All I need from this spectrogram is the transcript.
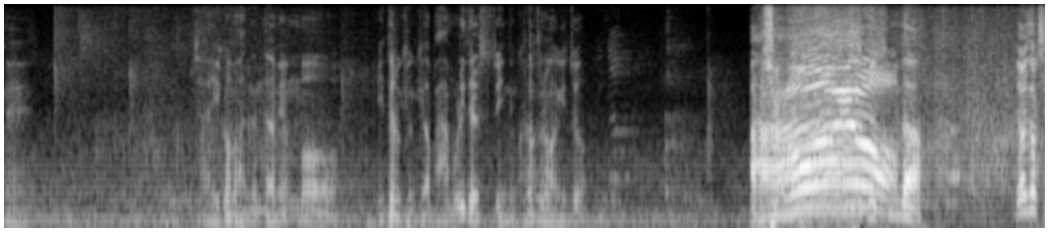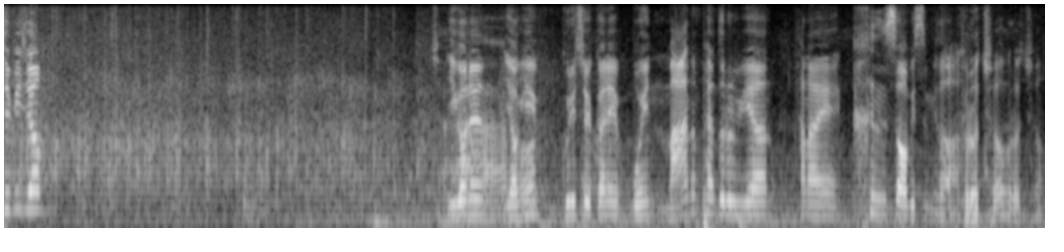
네. 자, 이거 맞는다면 뭐 이대로 경기가 마무리될 수도 있는 그런. 상황이죠. 좋아요! 좋습니다. 연속 12점. 자, 이거는 여기 뭐, 구리체육관에 모인 많은 팬들을 위한 하나의 큰 서비스입니다. 그렇죠, 그렇죠.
